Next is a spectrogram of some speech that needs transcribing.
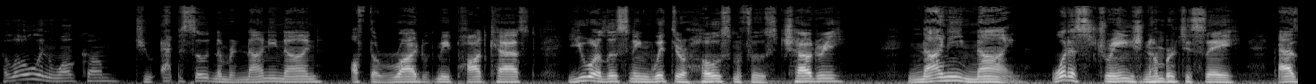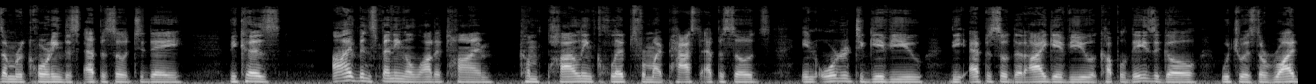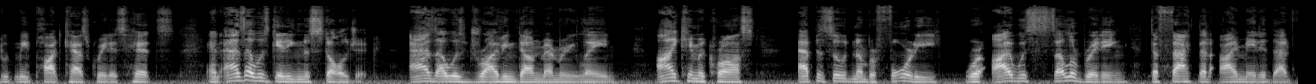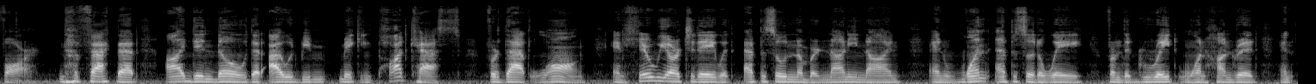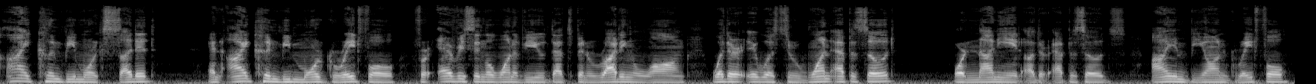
Hello and welcome to episode number 99 of the Ride With Me podcast. You are listening with your host, Mahfuz Chowdhury. 99. What a strange number to say as I'm recording this episode today because I've been spending a lot of time compiling clips from my past episodes in order to give you the episode that I gave you a couple days ago, which was the Ride With Me podcast greatest hits. And as I was getting nostalgic, as I was driving down memory lane, I came across episode number 40 where I was celebrating the fact that I made it that far. The fact that I didn't know that I would be making podcasts for that long. And here we are today with episode number 99 and one episode away from the great 100. And I couldn't be more excited and I couldn't be more grateful for every single one of you that's been riding along, whether it was through one episode or 98 other episodes. I am beyond grateful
